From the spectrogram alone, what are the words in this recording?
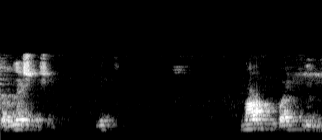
the relationship with non-binding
